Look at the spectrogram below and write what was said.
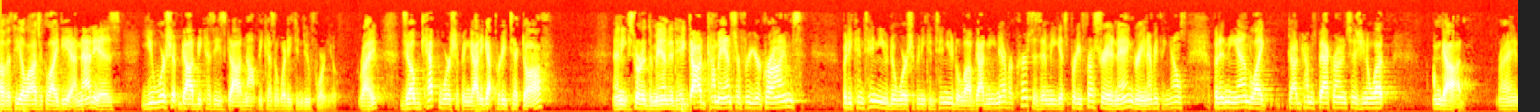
of a theological idea. And that is, you worship God because he's God, not because of what he can do for you, right? Job kept worshiping God. He got pretty ticked off. And he sort of demanded, hey, God, come answer for your crimes. But he continued to worship and he continued to love God. And he never curses him. He gets pretty frustrated and angry and everything else. But in the end, like, God comes back around and says, you know what? I'm God, right?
